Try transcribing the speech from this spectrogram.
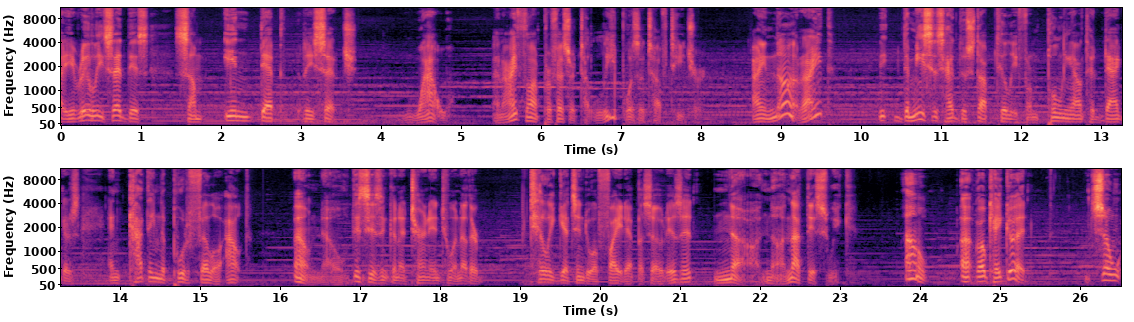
he really said this, some in depth research. Wow. And I thought Professor Taliep was a tough teacher. I know, right? The- Demesis had to stop Tilly from pulling out her daggers and cutting the poor fellow out. Oh no, this isn't going to turn into another Tilly gets into a fight episode, is it? No, no, not this week. Oh, uh, okay, good. So,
